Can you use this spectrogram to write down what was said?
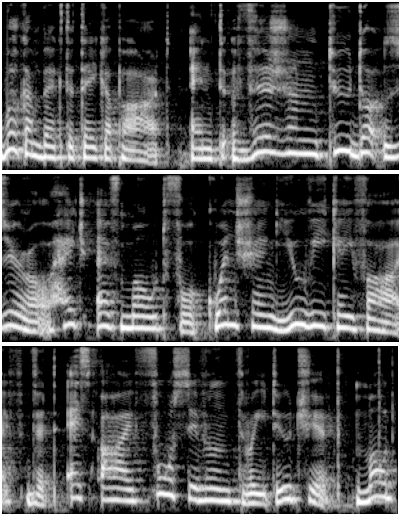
Welcome back to Take Apart and version 2.0 HF mode for Quansheng UVK5 with SI4732 chip. Mode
